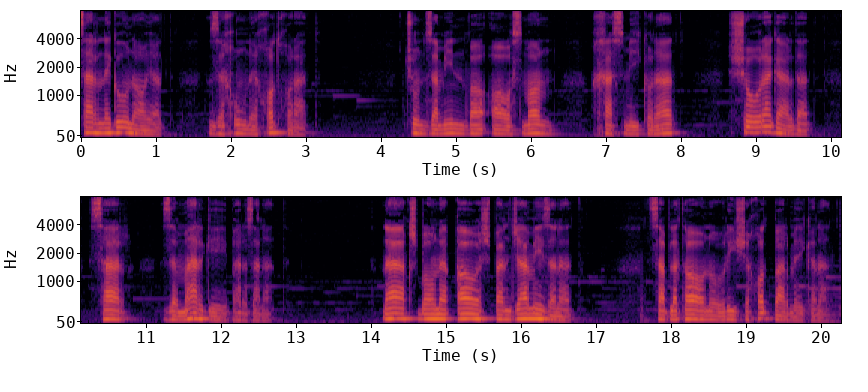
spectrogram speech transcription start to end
سرنگون آید ز خون خود خورد. چون زمین با آسمان خصمی کند شوره گردد سر ز مرگی برزند. نقش با نقاش پنجه می زند سبلتان و ریش خود برمی کند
